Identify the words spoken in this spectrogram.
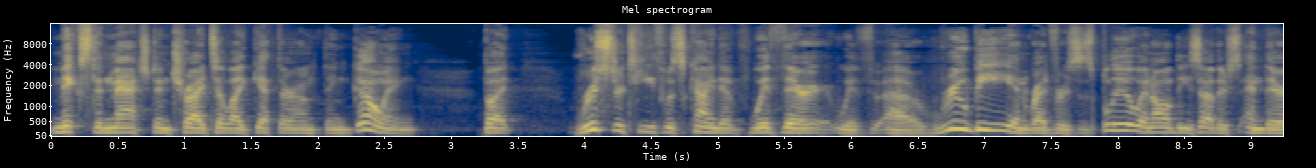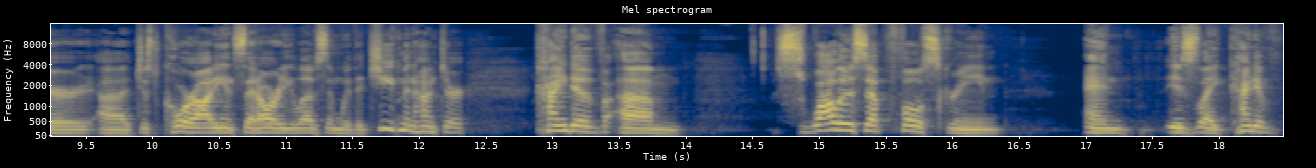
mixed and matched and tried to like get their own thing going. But Rooster Teeth was kind of with their with uh, RWBY and Red versus Blue and all these others and their uh, just core audience that already loves them with Achievement Hunter, kind of um, swallows up full screen and is like kind of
